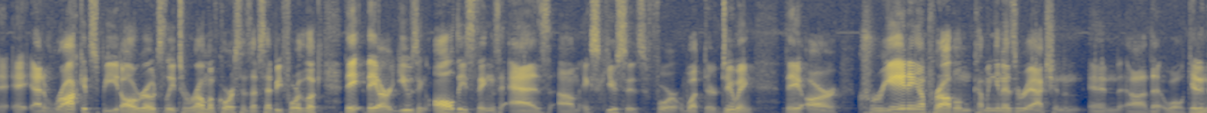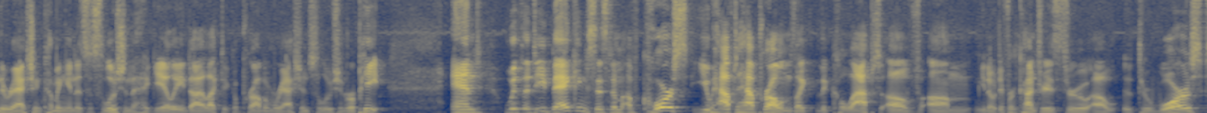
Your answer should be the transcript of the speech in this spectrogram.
at rocket speed. All roads lead to Rome, of course. As I've said before, look, they, they are using all these things as um, excuses for what they're doing. They are creating a problem, coming in as a reaction, and, and uh, that well, getting the reaction coming in as a solution. The Hegelian dialectic of problem, reaction, solution, repeat. And with the debanking system, of course, you have to have problems like the collapse of um, you know different countries through uh, through wars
